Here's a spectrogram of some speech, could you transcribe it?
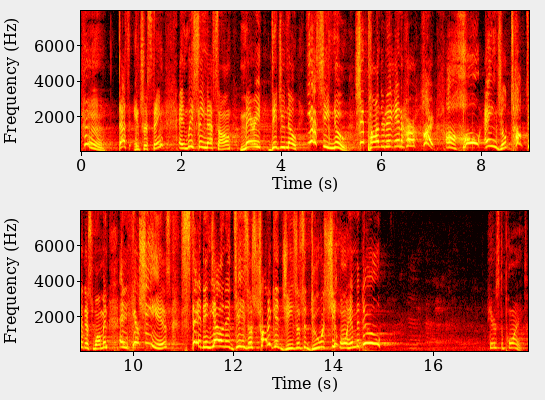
Hmm, that's interesting. And we sing that song, Mary, did you know? Yes, she knew. She pondered it in her heart. A whole angel talked to this woman, and here she is standing yelling at Jesus, trying to get Jesus to do what she want him to do. Here's the point.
